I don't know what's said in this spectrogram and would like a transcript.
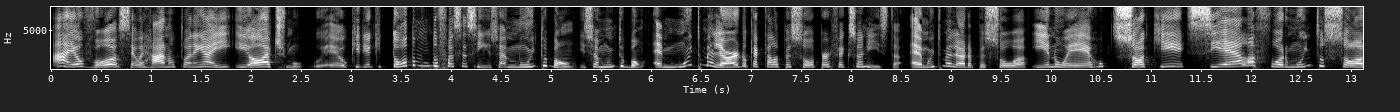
"Ah, eu vou, se eu errar, não tô nem aí". E ótimo. Eu queria que todo mundo fosse assim. Isso é muito bom. Isso é muito bom. É muito melhor do que aquela pessoa perfeccionista. É muito melhor a pessoa ir no erro, só que se ela for muito só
